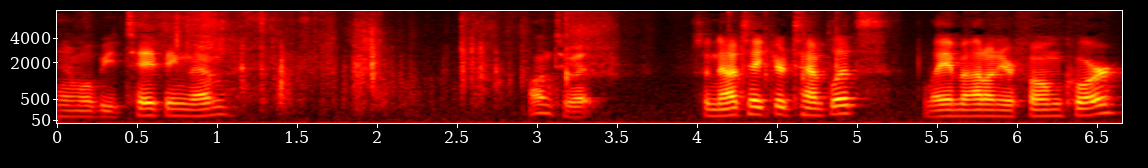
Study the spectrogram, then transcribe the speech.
and we'll be taping them onto it. So now take your templates, lay them out on your foam core,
